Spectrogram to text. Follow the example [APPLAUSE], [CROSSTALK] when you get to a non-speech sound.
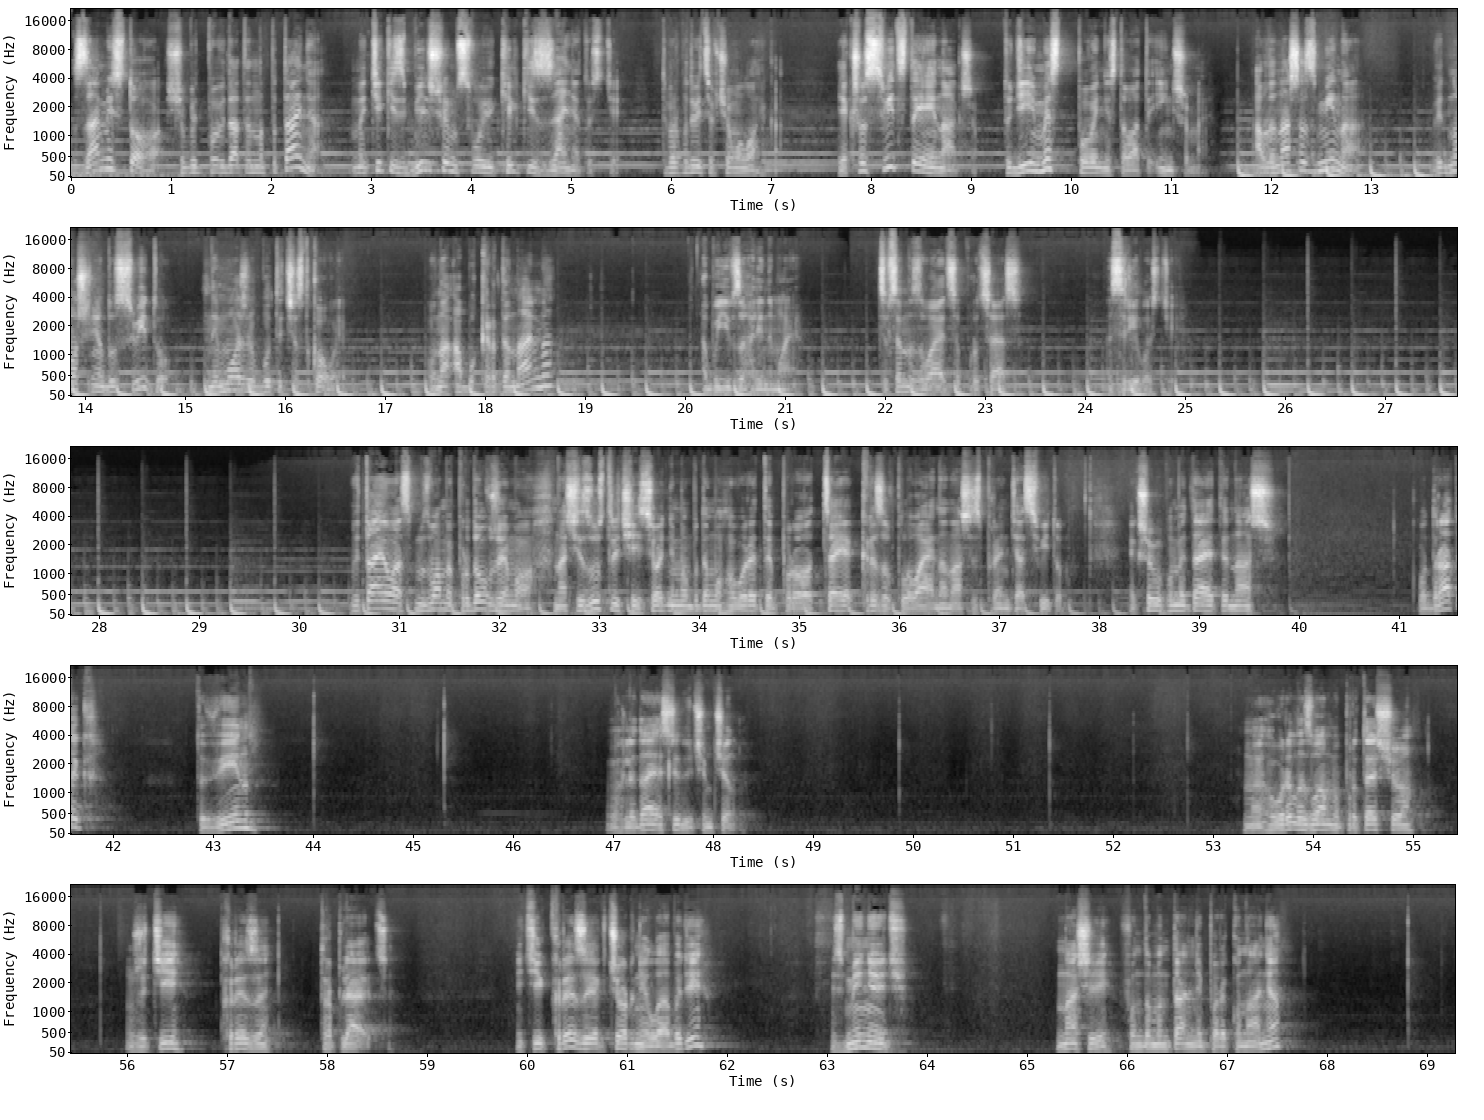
замість того, щоб відповідати на питання, ми тільки збільшуємо свою кількість зайнятості. Тепер подивіться, в чому логіка. Якщо світ стає інакшим, тоді і ми повинні ставати іншими. Але наша зміна відношення до світу не може бути частковою. Вона або кардинальна, або її взагалі немає. Це все називається процес зрілості. Вітаю вас! Ми з вами продовжуємо наші зустрічі. Сьогодні ми будемо говорити про те, як криза впливає на наше сприйняття світу. Якщо ви пам'ятаєте наш квадратик, то він виглядає слідуючим чином. Ми говорили з вами про те, що в житті кризи трапляються. І ті кризи, як чорні лебеді, змінюють наші фундаментальні переконання.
